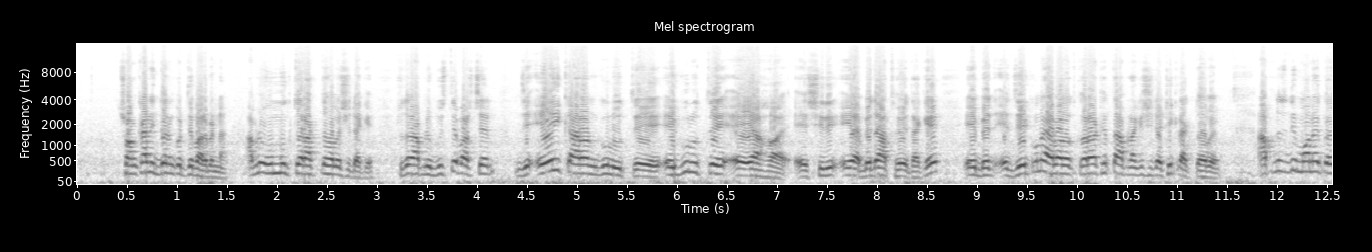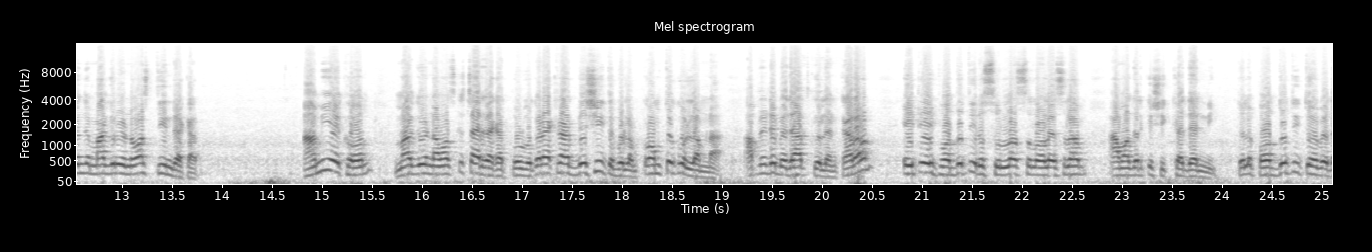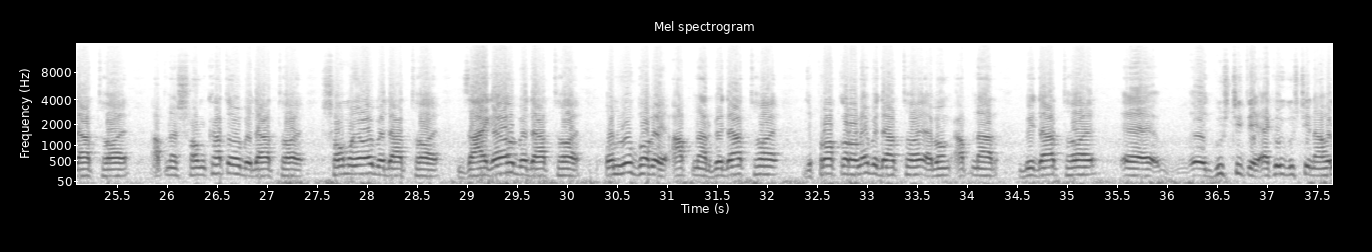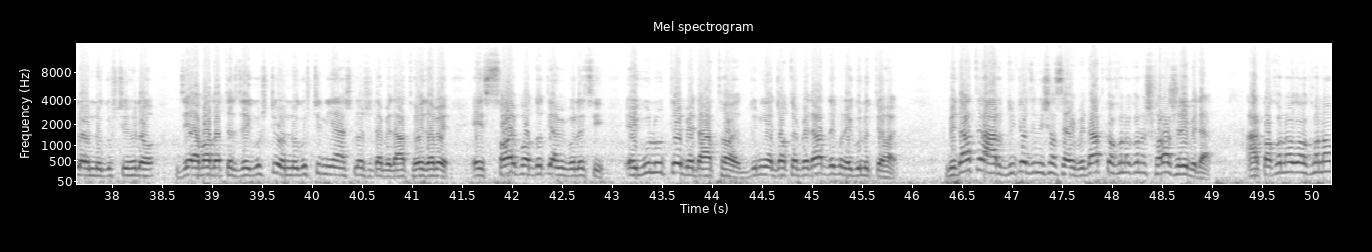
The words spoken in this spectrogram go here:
সংখ্যা নির্ধারণ করতে পারবেন না। আপনি উন্মুক্ত রাখতে হবে সেটাকে। সুতরাং আপনি বুঝতে পারছেন যে এই কারণগুলোতে, এগুলোতে এয়া হয় এয়া বেদাত হয়ে থাকে। এই যে কোনো আবাদত করার ক্ষেত্রে আপনাকে সেটা ঠিক রাখতে হবে। আপনি যদি মনে করেন যে মাগরিবের নামাজ তিন রাকাত, আমি এখন মাগরিবের নামাজকে চার রাকাত পড়ব, কারণ এক রাত বেশিই তো পড়লাম, কম তো করলাম না। আপনি এটা বেদাত করলেন। কারণ এইটা এই পদ্ধতি রসুল্লাহ সাল্লাহ সাল্লাম আমাদেরকে শিক্ষা দেননি। তাহলে পদ্ধতিতেও বেদাত হয়, আপনার সংখ্যাতেও বেদাত হয়, সময়েও বেদাত হয়, জায়গায়ও বেদাত হয়, অনুরূপভাবে আপনার বেদাত হয়, যে প্রকরণে বেদাত হয় এবং আপনার বেদাত হয় গোষ্ঠীতে, একই গোষ্ঠী না হলে অন্য গোষ্ঠী হলো, যে আবাদতের যে গোষ্ঠী অন্য গোষ্ঠী নিয়ে আসলো সেটা বেদাত হয়ে যাবে। এই ছয় পদ্ধতি আমি বলেছি, এগুলোতে বেদাত হয়, দুনিয়া যত বেদাত দেখুন এগুলোতে হয়। বেদাতের আর দুইটা জিনিস আছে বেদাত কখনো কখনো সরাসরি বেদাত, আর কখনো কখনো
